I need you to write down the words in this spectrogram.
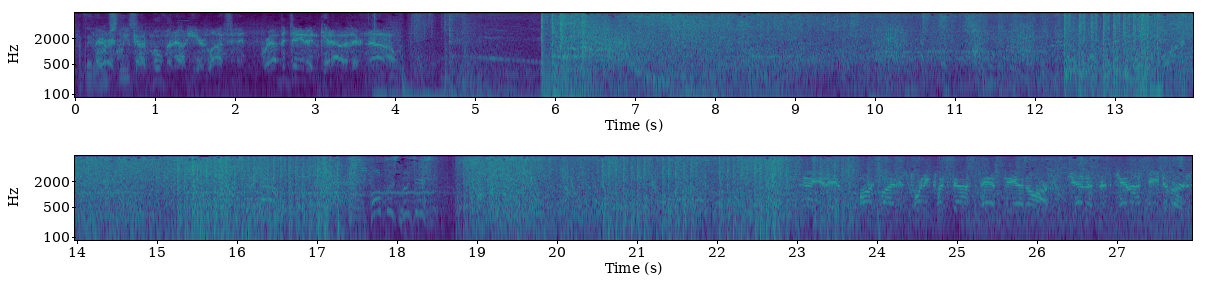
Have they Merrick, launched we've got movement out here, lots of it. Grab the data and get out of there, now! This position! Negative. Arclight is 20 clicks out past PNR. Genesis cannot be diverted.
